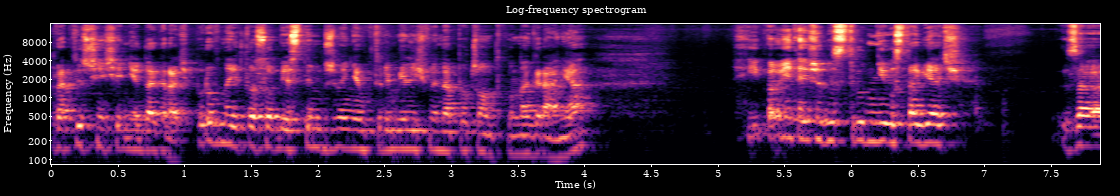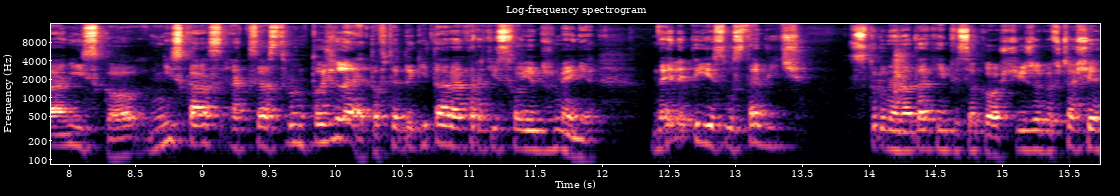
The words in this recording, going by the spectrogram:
Praktycznie się nie da grać. Porównaj to sobie z tym brzmieniem, które mieliśmy na początku nagrania. I pamiętaj, żeby strun nie ustawiać za nisko. Niska akcja strun to źle, to wtedy gitara traci swoje brzmienie. Najlepiej jest ustawić struny na takiej wysokości, żeby w czasie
